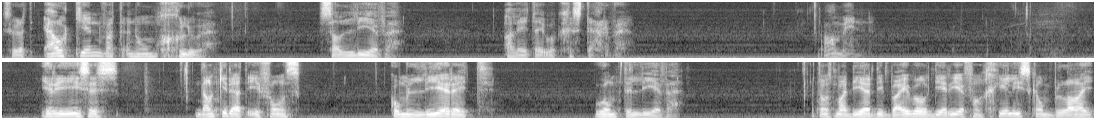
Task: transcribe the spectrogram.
sodat elkeen wat in hom glo sal lewe al het hy ook gesterwe. Amen. Here Jesus, dankie dat U vir ons kom leer het hoe om te lewe. Dat ons maar deur die Bybel, deur die evangelies kan blaai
